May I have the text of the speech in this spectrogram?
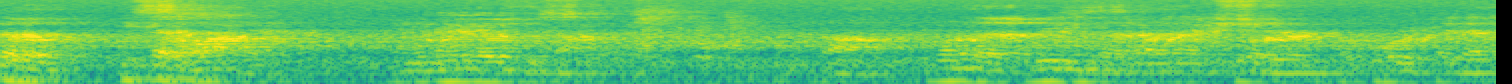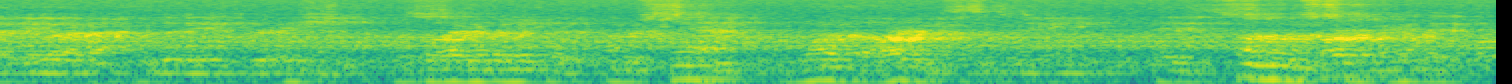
So he said a lot there, and we're going to go through some of it. Um, one of the reasons that I want to make sure before we play that video that I went through the data creation was so everybody could understand one of the arguments that's making is sun, moon, stars are going to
